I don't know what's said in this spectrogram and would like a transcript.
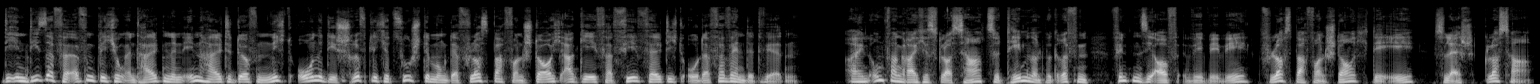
Die in dieser Veröffentlichung enthaltenen Inhalte dürfen nicht ohne die schriftliche Zustimmung der Flossbach von Storch AG vervielfältigt oder verwendet werden. Ein umfangreiches Glossar zu Themen und Begriffen finden Sie auf www.flossbachvonstorch.de slash Glossar.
